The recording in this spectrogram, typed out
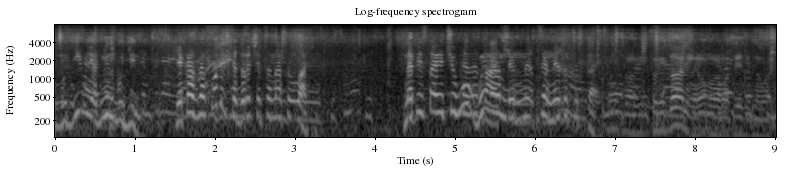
будівлі, адмінбудівлі, яка знаходиться, до речі, це наша власність. На підставі чого ви нам не, не- це не допускаєте? Відповідальний, он вам ответит на ваши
